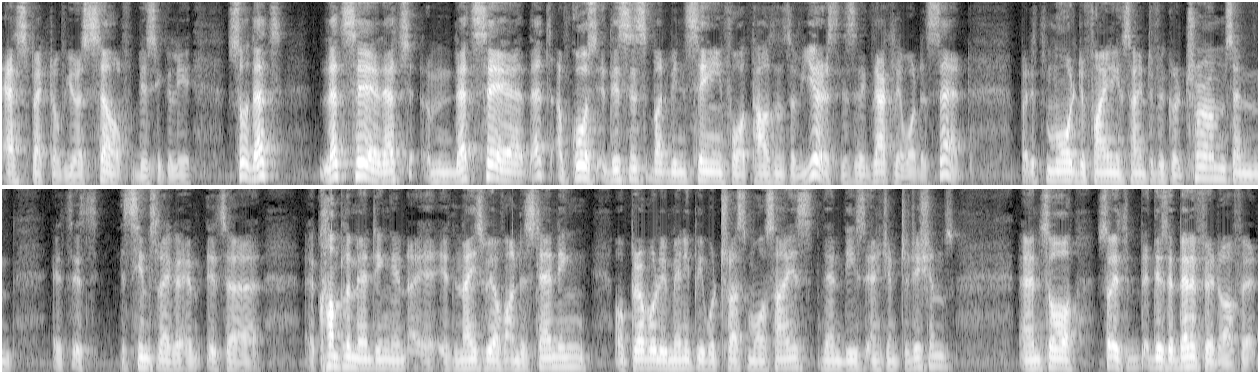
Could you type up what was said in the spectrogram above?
aspect of yourself, basically. So that's, let's say that's um, let's say that of course this is what been saying for thousands of years. This is exactly what is said, but it's more defining scientific terms, and it's, it's it seems like a, it's a, a complementing and a, a, nice way of understanding. Or probably many people trust more science than these ancient traditions, and so so it's, there's a benefit of it.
